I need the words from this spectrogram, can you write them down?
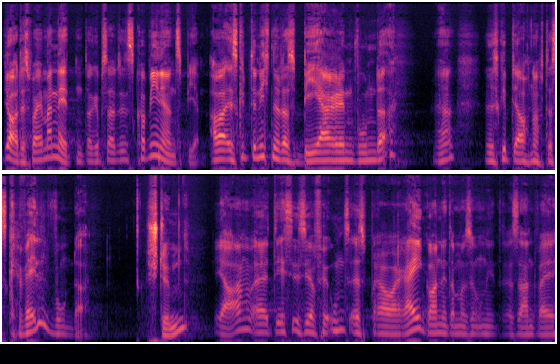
ja, das war immer nett und da gibt es auch das Corbiniansbier. Aber es gibt ja nicht nur das Bärenwunder, ja, es gibt ja auch noch das Quellwunder. Stimmt. Ja, äh, das ist ja für uns als Brauerei gar nicht einmal so uninteressant, weil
